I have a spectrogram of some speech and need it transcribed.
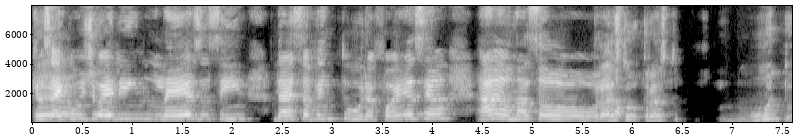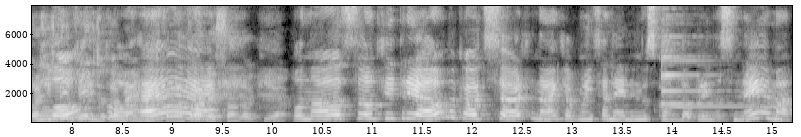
Que é. eu saí com o joelho ileso, assim, dessa aventura. Foi assim, ah, o nosso. Trânsito, trânsito muito. A gente Louco, tem vídeo também, é. mostrando atravessando aqui, ó. O nosso anfitrião do Couchsurf, né? Que eu mencionei, ele nos convidou para ir no cinema.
